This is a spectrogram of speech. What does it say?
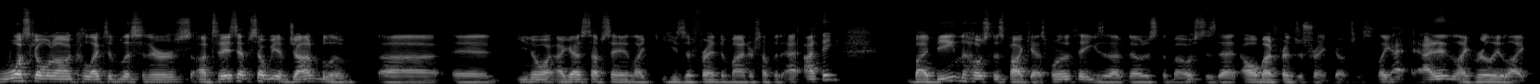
What's going on, collective listeners? On today's episode, we have John Bloom. Uh, and you know what? I got to stop saying like he's a friend of mine or something. I, I think by being the host of this podcast, one of the things that I've noticed the most is that all my friends are strength coaches. Like I, I didn't like really like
